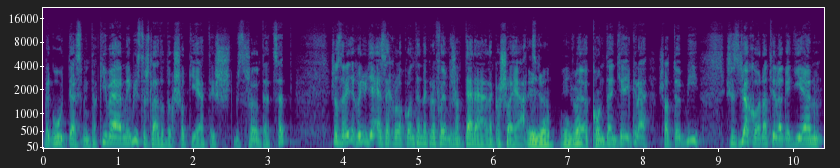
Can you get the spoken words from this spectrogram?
meg úgy tesz, mint a kiverné. Biztos láttatok sok ilyet, és biztos nagyon tetszett. És az a lényeg, hogy ugye ezekről a kontentekről folyamatosan terelnek a saját van, így van. kontentjeikre, stb. És ez gyakorlatilag egy ilyen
